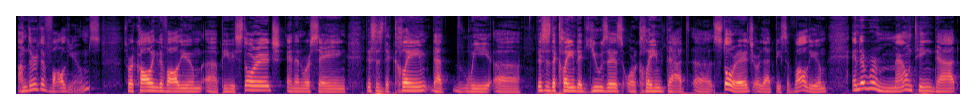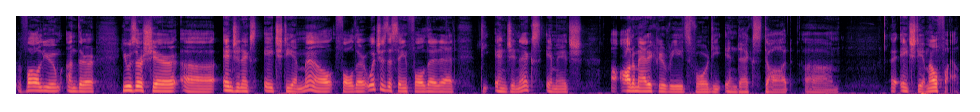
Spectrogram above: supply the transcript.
under the volumes. So we're calling the volume uh, PV storage, and then we're saying this is the claim that we, uh, this is the claim that uses or claimed that uh, storage or that piece of volume. And then we're mounting that volume under user share uh, Nginx HTML folder, which is the same folder that the Nginx image automatically reads for the index.html um, HTML file.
